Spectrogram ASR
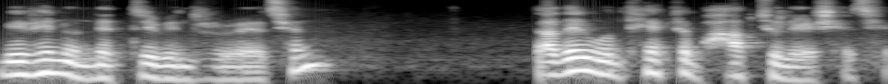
বিভিন্ন নেতৃবৃন্দ রয়েছেন, তাদের মধ্যে একটা ভাব চলে এসেছে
